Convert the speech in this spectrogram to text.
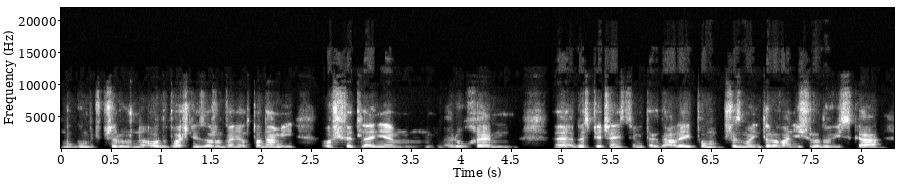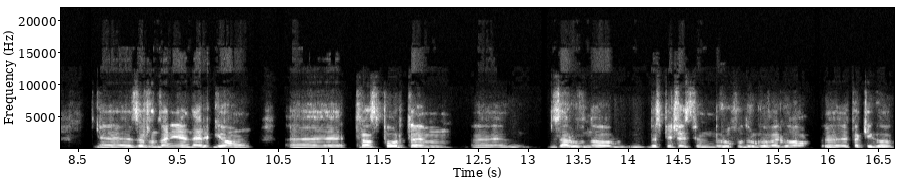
mogą być przeróżne, od właśnie zarządzania odpadami, oświetleniem, ruchem, e, bezpieczeństwem i tak dalej, przez monitorowanie środowiska, e, zarządzanie energią, e, transportem, e, zarówno bezpieczeństwem ruchu drogowego, e, takiego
